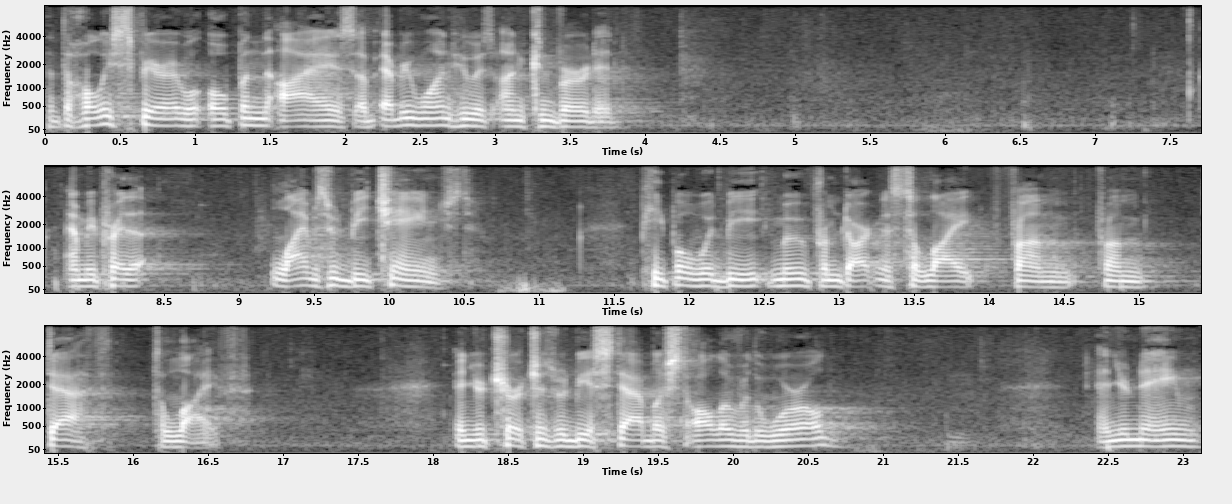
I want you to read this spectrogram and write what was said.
that the Holy Spirit will open the eyes of everyone who is unconverted. And we pray that lives would be changed. People would be moved from darkness to light, from, from death to life. And your churches would be established all over the world, and your name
